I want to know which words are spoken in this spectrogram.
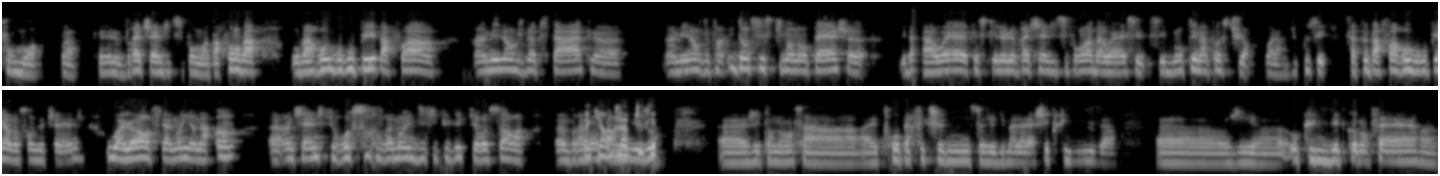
pour moi? Voilà, quel est le vrai challenge ici pour moi? Parfois, on va, on va regrouper parfois un, mélange d'obstacles, un mélange de, enfin, identifier ce qui m'en empêche, et bah ouais, qu'est-ce qui est le vrai challenge ici pour moi? Bah ouais, c'est monter ma posture. Voilà. Du coup, ça peut parfois regrouper un ensemble de challenges. Ou alors, finalement, il y en a un, euh, un challenge qui ressort vraiment une difficulté, qui ressort euh, vraiment qui parmi les autres. Euh, j'ai tendance à, être trop perfectionniste, j'ai du mal à lâcher prise, j'ai aucune idée de comment faire.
